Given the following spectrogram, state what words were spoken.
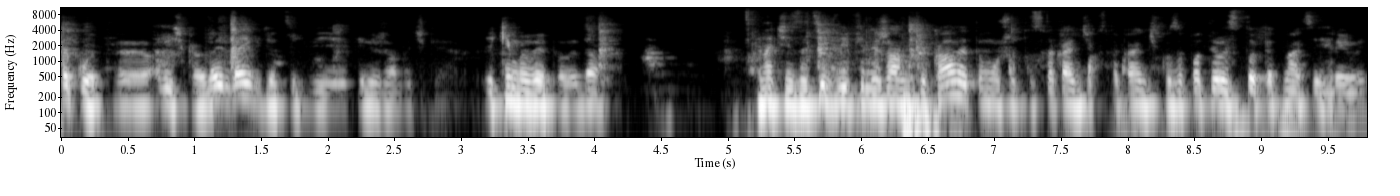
так от, е, Алічка, дай, дай мені ці дві філіжаночки, які ми випили, да? Значить, за ці дві філіжанки кави, тому що то стаканчик в стаканчику заплатили 115 гривень,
